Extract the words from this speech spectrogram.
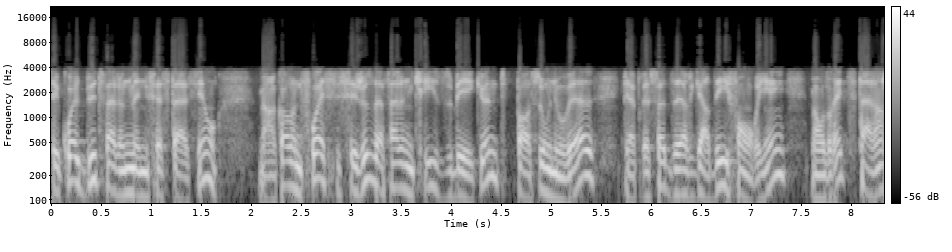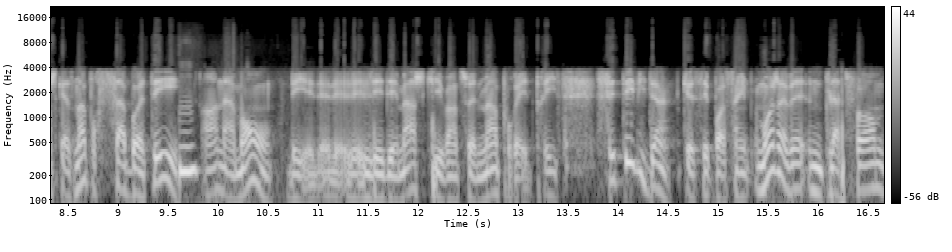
c'est quoi le but de faire une manifestation? Mais encore une fois, si c'est juste de faire une crise du bacon, puis de passer aux nouvelles, puis après ça, de dire, regardez, ils font rien, mais on dirait que tu t'arranges quasiment pour saboter mm. en amont les, les, démarches qui éventuellement pourraient être prises. C'est évident que c'est pas simple. Moi, j'avais une plateforme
